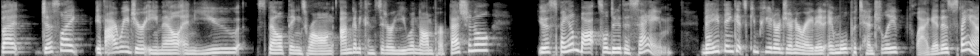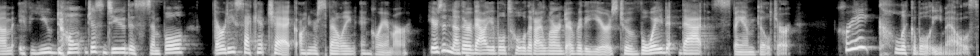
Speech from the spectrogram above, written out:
But just like if I read your email and you spell things wrong, I'm going to consider you a non professional. Your spam bots will do the same. They think it's computer generated and will potentially flag it as spam if you don't just do this simple 30 second check on your spelling and grammar. Here's another valuable tool that I learned over the years to avoid that spam filter create clickable emails.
